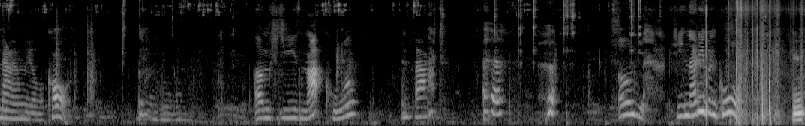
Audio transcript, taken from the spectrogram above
Now I only have a car. Um, she's not cool. In fact. oh yeah, she's not even cool. Mm,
